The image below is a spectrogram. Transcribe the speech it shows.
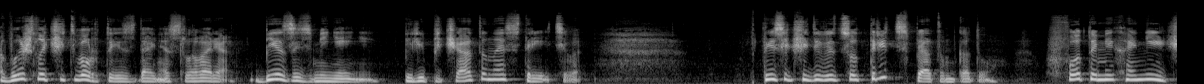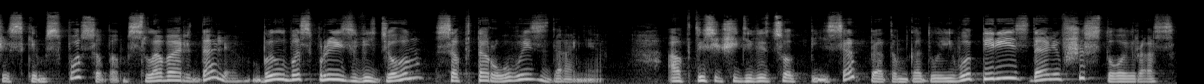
вышло четвертое издание словаря без изменений, перепечатанное с третьего. В 1935 году фотомеханическим способом словарь Даля был воспроизведен со второго издания, а в 1955 году его переиздали в шестой раз,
